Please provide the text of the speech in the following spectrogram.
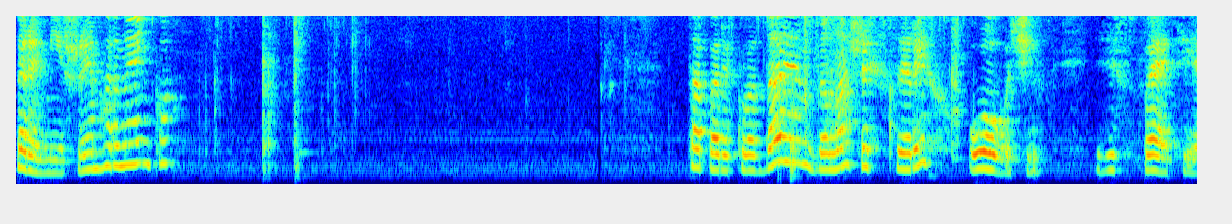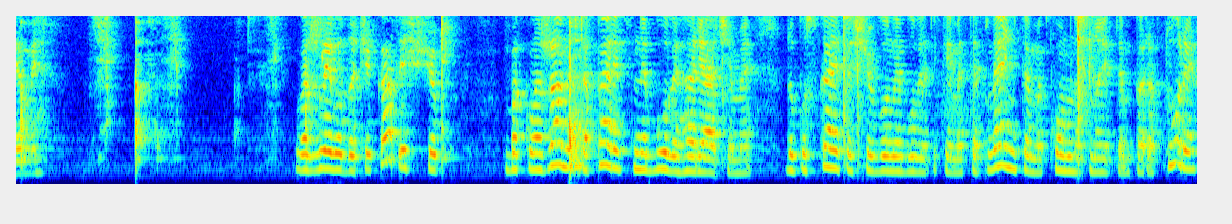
перемішуємо гарненько. Та перекладаємо до наших сирих овочів зі спеціями. Важливо дочекати, щоб баклажани та перець не були гарячими. Допускайте, щоб вони були такими тепленькими, комнатної температури.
